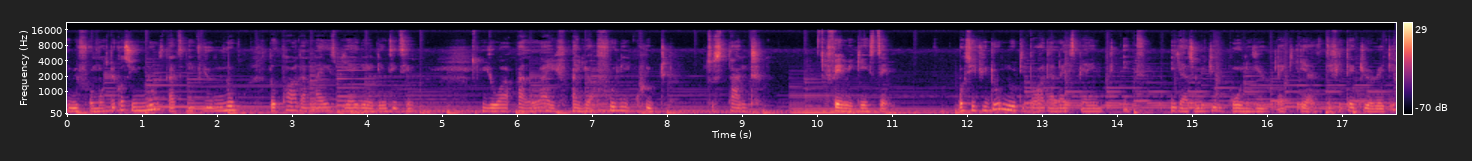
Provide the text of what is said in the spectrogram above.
away from us because he knows that if you know the power that lies behind the identity, you are alive and you are fully equipped to stand firm against them. But if you don't know the power that lies behind it, he has already won you, like he has defeated you already.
